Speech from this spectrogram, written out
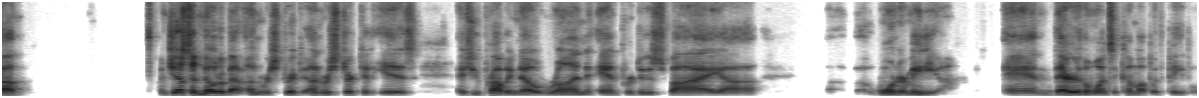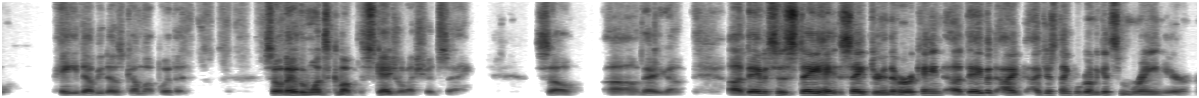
Uh, just a note about Unrestricted. Unrestricted is, as you probably know, run and produced by uh, Warner Media. And they're the ones that come up with people. AEW does come up with it. So they're the ones that come up with the schedule, I should say. So uh, there you go. Uh, David says, stay safe during the hurricane. Uh, David, I, I just think we're going to get some rain here.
